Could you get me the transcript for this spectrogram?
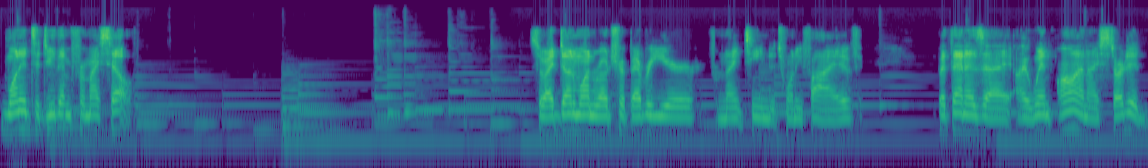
wanted to do them for myself. So I'd done one road trip every year from 19 to 25. But then as I, I went on, I started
